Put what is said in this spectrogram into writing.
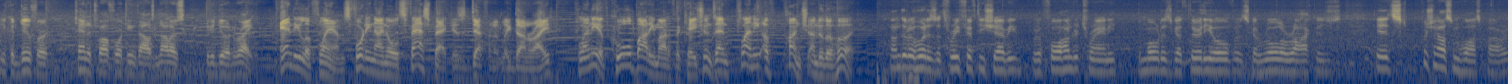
you can do for ten to twelve, fourteen thousand dollars if you do it right. Andy LaFlamme's 49 Olds Fastback is definitely done right. Plenty of cool body modifications and plenty of punch under the hood. Under the hood is a 350 Chevy with a 400 tranny. The motor's got 30 over, it's got roller rockers. It's pushing out some horsepower.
